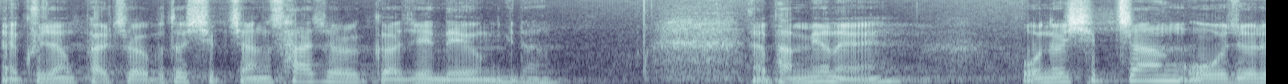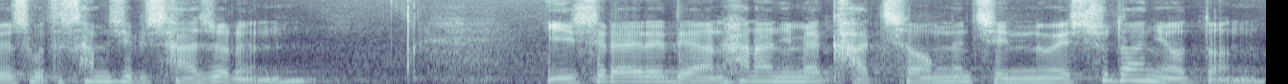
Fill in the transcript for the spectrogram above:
9장 8절부터 10장 4절까지의 내용입니다. 반면에 오늘 10장 5절에서부터 34절은 이스라엘에 대한 하나님의 가차 없는 진노의 수단이었던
